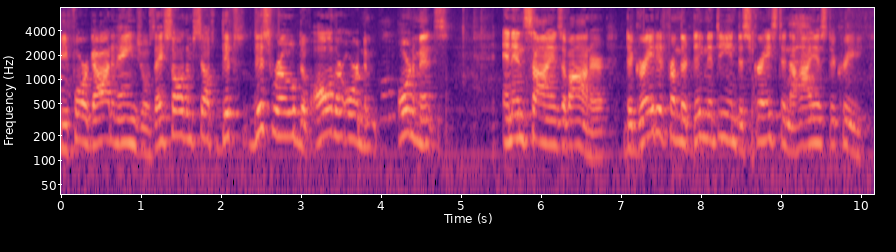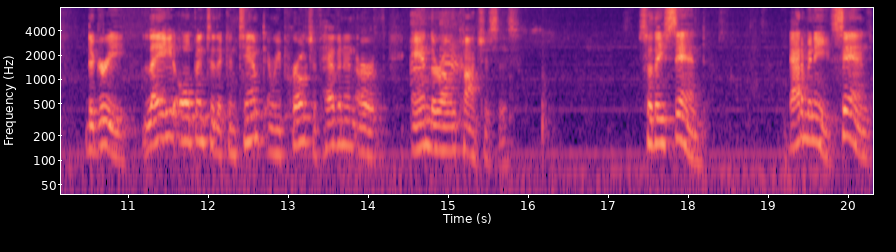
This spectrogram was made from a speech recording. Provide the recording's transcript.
before God and angels. They saw themselves disrobed of all their ornaments and ensigns of honor, degraded from their dignity and disgraced in the highest degree, degree, laid open to the contempt and reproach of heaven and earth and their own consciences. So they sinned. Adam and Eve sinned.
